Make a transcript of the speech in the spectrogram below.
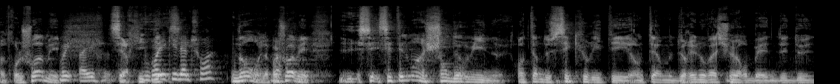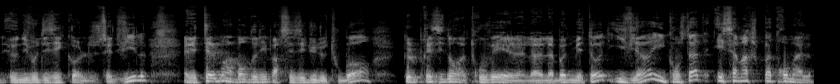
pas trop le choix, mais oui, bah, vous voyez qu'il a le choix? Non, il n'a pas le choix, mais c'est tellement un champ de ruines en termes de sécurité, en termes de rénovation urbaine, de, au niveau des écoles de cette ville. Elle est tellement abandonnée par ses élus de tous bords que le président a trouvé la, bonne méthode. Il vient, il constate et ça marche pas trop mal.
